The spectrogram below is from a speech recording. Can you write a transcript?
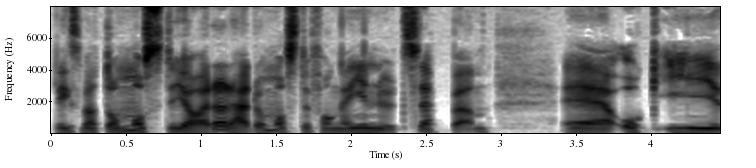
liksom att de måste göra det här. De måste fånga in utsläppen. Eh, och i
